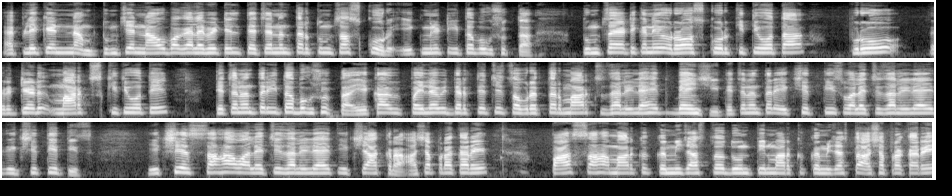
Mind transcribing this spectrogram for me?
ॲप्लिकेंट नाम तुमचे नाव बघायला भेटेल त्याच्यानंतर तुमचा स्कोर एक मिनिट इथं बघू शकता. तुमचा या ठिकाणी रॉ स्कोर किती होता? प्रो रेटेड मार्क्स किती होते? त्याच्यानंतर इथं बघू शकता एका पहिल्या विद्यार्थ्याचे चौऱ्याहत्तर मार्क्स झालेले आहेत ब्याऐंशी. त्याच्यानंतर एकशे तीसवाल्याचे झालेले आहेत एकशे तेहतीस एकशे सहावाल्याचे झालेले आहेत एकशे अकरा अशा प्रकारे पाच सहा मार्क कमी जास्त दोन तीन मार्क कमी जास्त अशा प्रकारे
